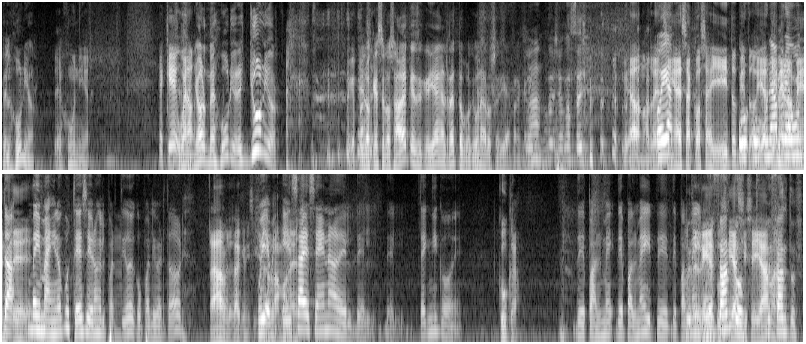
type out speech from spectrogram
del Junior. De Junior. Es que, Dice, bueno, Señor, no es Junior, es Junior. Y lo que se lo sabe que se querían el resto, porque es una grosería para que Ah, no. No, yo no sé. cuidado, no le Oigan, enseñes esas cosas a Yeyito que U- todavía una tiene pregunta. la mente... Me imagino que ustedes se vieron el partido de Copa Libertadores. Ah, ¿verdad? Que ni siquiera Oye, hablamos esa escena del, del, del técnico de, Cuca. de Palme, de Palme, de, de Palmeiras. De Santos. así se llama. De Santos.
